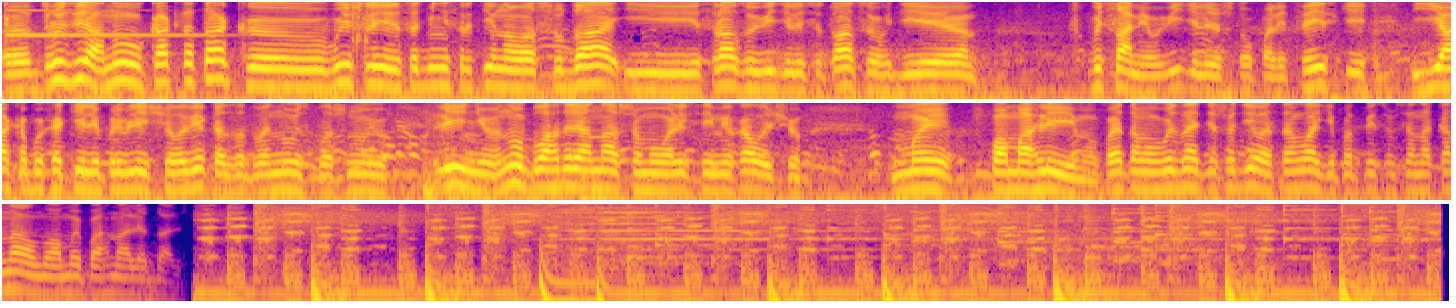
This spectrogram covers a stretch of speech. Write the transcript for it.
Э, Друзья, ну как-то так э, вышли с административного суда и сразу увидели ситуацию, где вы сами увидели, что полицейские якобы хотели привлечь человека за двойную сплошную линию. Ну, благодаря нашему Алексею Михайловичу мы помогли ему. Поэтому вы знаете, что делать. Ставим лайки, подписываемся на канал. Ну, а мы погнали дальше.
